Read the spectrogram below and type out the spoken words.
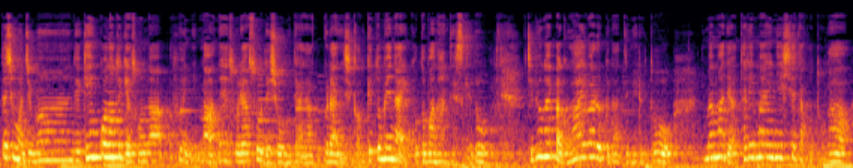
私も自分で健康な時はそんな風にまあねそりゃそうでしょうみたいなぐらいにしか受け止めない言葉なんですけど自分がやっぱ具合悪くなってみると今まで当たり前にしてたことが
